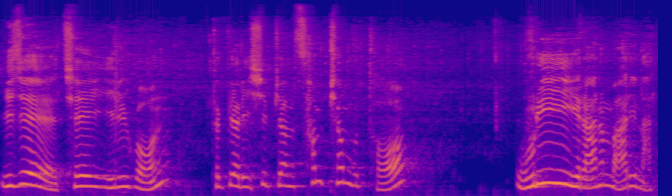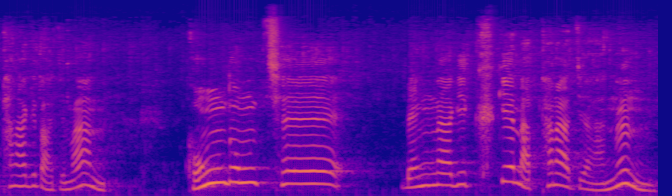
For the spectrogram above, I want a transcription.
이제 제1권, 특별히 시편 3편부터 우리라는 말이 나타나기도 하지만 공동체 맥락이 크게 나타나지 않는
